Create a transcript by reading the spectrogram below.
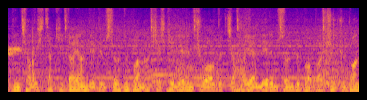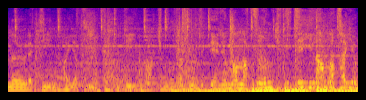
Dedin çalış taki Dayan dedim sövdü bana. Keşkelerim çoğaldıkça hayallerim söndü baba. Çünkü bana öğrettiğin hayat iyi kötü değil. Hakim burada gördüklerim anlattığım gibi değil anlatayım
